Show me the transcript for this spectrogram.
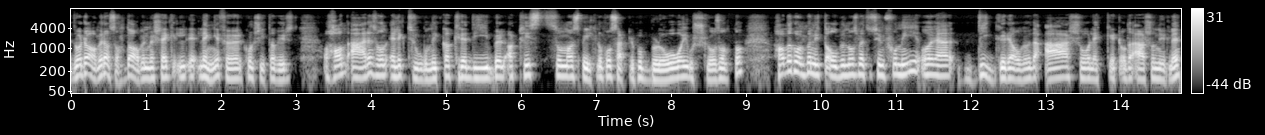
Det var damer, altså. Damer med skjegg. Lenge før Conchita Wurst. Og han er en sånn elektronika-kredibel artist som har spilt noen konserter på Blå i Oslo og sånt nå. Han har kommet med et nytt album nå som heter Symfoni, og jeg digger det albumet. Det er så lekkert, og det er så nydelig.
